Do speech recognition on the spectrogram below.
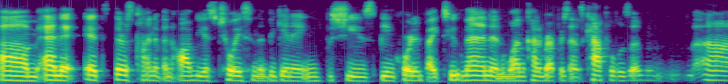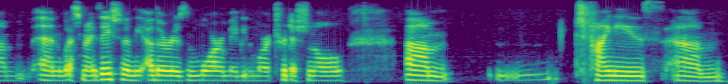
Um, and it, it's there's kind of an obvious choice in the beginning. She's being courted by two men, and one kind of represents capitalism um, and westernization, and the other is more maybe the more traditional um, Chinese um,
